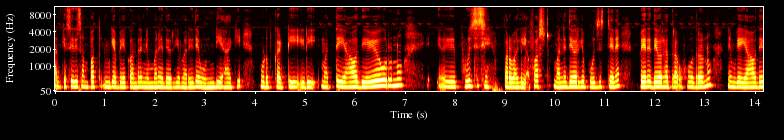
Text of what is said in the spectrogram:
ಅದಕ್ಕೆ ಸಿರಿ ಸಂಪತ್ತು ನಿಮಗೆ ಬೇಕು ಅಂದರೆ ನಿಮ್ಮ ಮನೆ ದೇವರಿಗೆ ಮರೀದೆ ಉಂಡಿ ಹಾಕಿ, ಮುಡುಪು ಕಟ್ಟಿ ಇಡಿ. ಮತ್ತು ಯಾವ ದೇವ್ರೂ ಪೂಜಿಸಿ ಪರವಾಗಿಲ್ಲ. ಫಸ್ಟ್ ಮನೆ ದೇವರಿಗೆ ಪೂಜಿಸ್ತೇನೆ. ಬೇರೆ ದೇವ್ರ ಹತ್ರ ಹೋದ್ರೂ ನಿಮಗೆ ಯಾವುದೇ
